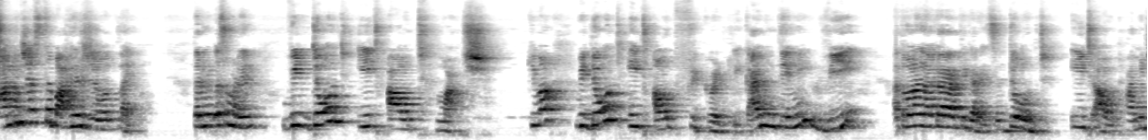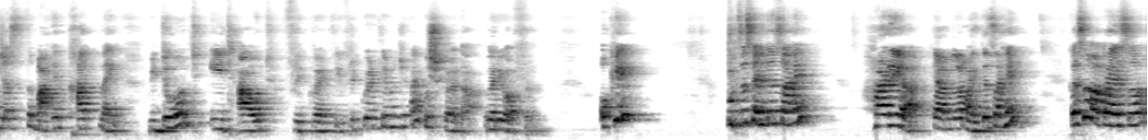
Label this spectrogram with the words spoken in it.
आम्ही जास्त बाहेर जेवत नाही. तर मी कसं म्हणेल we don't eat out much किंवा we don't eat out frequently काय म्हणते मी? वी आता मला नकारार्थी करायचं डोंट ईट आउट आम्ही जास्त बाहेर खात नाही. We don't eat out frequently frequently म्हणजे काय? पुष्कळदा. व्हेरी ऑफन ओके पुढचं सेंटेन्स आहे. हरिया हे आपल्याला माहितच आहे. कसं वापरायचं?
